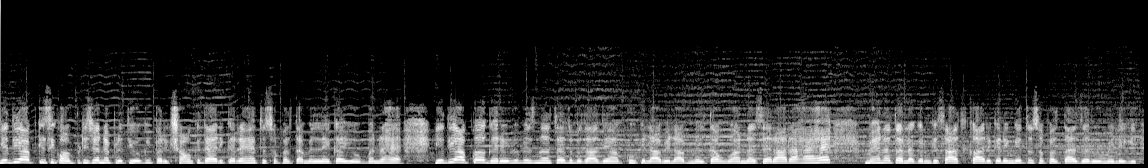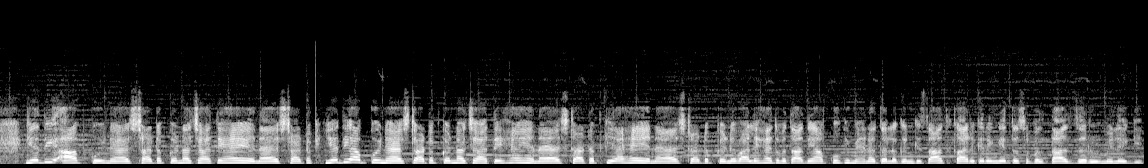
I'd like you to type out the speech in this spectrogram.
यदि आप किसी कॉम्पिटिशन या प्रतियोगी परीक्षाओं की तैयारी कर रहे हैं तो सफलता मिलने का योग बन रहा है। यदि आपका घरेलू बिज़नेस है तो बता दें आपको कि लाभ लाभ मिलता हुआ नज़र आ रहा है। मेहनत और लगन के साथ कार्य करेंगे तो सफलता ज़रूर मिलेगी। यदि आप कोई नया स्टार्टअप करना चाहते हैं या नया स्टार्टअप यदि आप कोई नया स्टार्टअप करना चाहते हैं या नया स्टार्टअप किया है या नया स्टार्टअप करने वाले हैं तो बता दें आपको कि मेहनत और लगन के साथ कार्य करेंगे तो सफलता ज़रूर मिलेगी।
